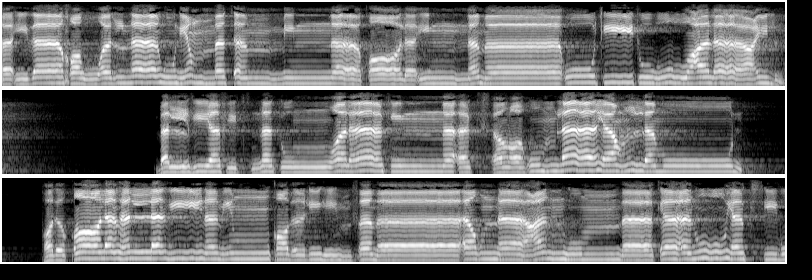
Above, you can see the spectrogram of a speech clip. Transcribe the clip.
إِذَا خَوَّلْنَاهُ نِعْمَةً مِنَّا قَالَ إِنَّمَا أُوتِيتُهُ عَلَى عِلْمٍ بَلْ هِيَ فِتْنَةٌ وَلَكِنَّ أَكْثَرَهُمْ لَا يَعْلَمُونَ قَدْ قَالَهَا الَّذِينَ مِن قَبْلِهِمْ فَمَا أَغْنَى عَنْهُم مَّا كَانُوا يَكْسِبُونَ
